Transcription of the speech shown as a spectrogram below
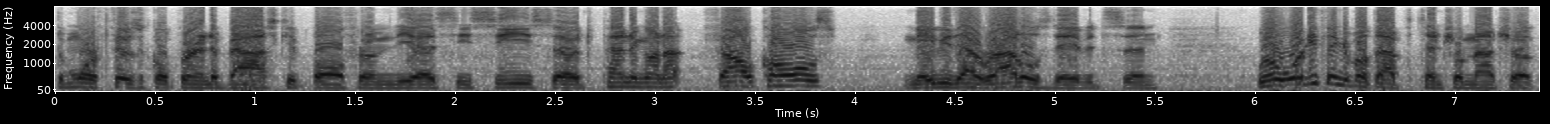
the more physical brand of basketball from the SEC. So depending on foul calls, maybe that rattles Davidson. Well, what do you think about that potential matchup?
